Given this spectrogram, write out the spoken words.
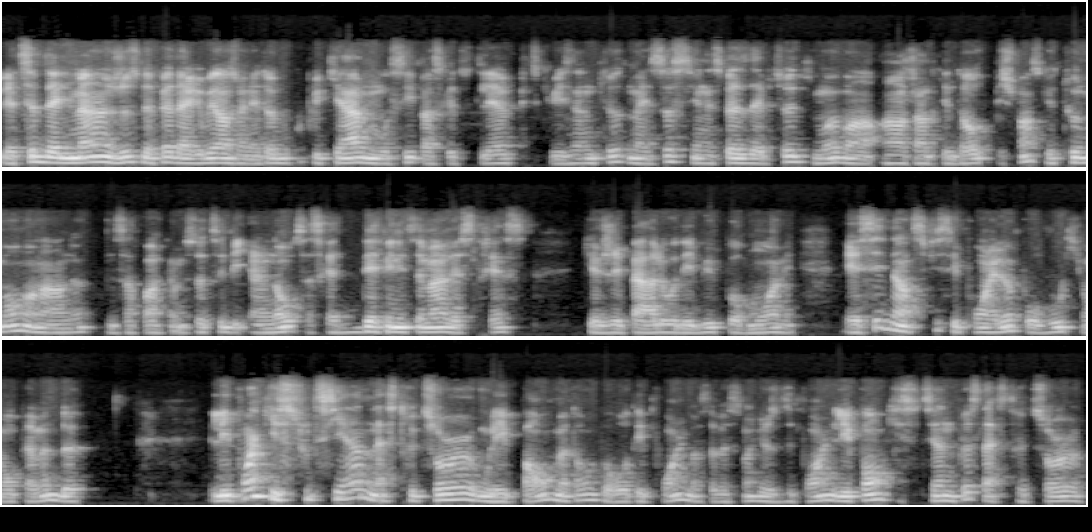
le type d'aliment, juste le fait d'arriver dans un état beaucoup plus calme aussi parce que tu te lèves et tu cuisines tout, mais ça, c'est une espèce d'habitude qui, moi, va engendrer d'autres. Puis je pense que tout le monde en a des affaires comme ça. Puis un autre, ça serait définitivement le stress que j'ai parlé au début pour moi. Mais essayez d'identifier ces points-là pour vous qui vont permettre de. Les points qui soutiennent la structure ou les ponts, mettons, pour ôter points, que ça veut souvent que je dis points, les ponts qui soutiennent plus la structure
